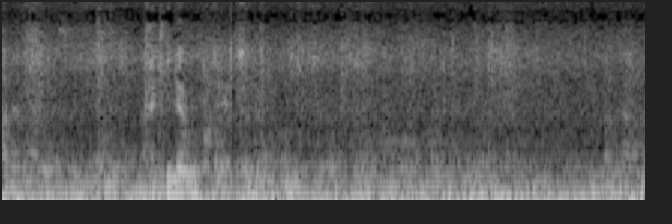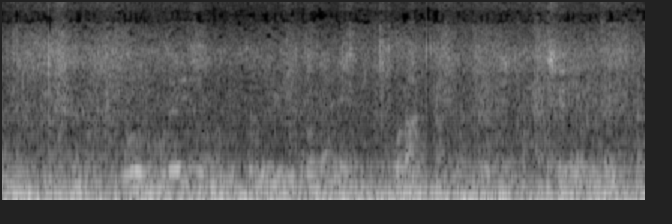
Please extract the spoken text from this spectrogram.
あれは要するに書き直ったやつが。これ以上のことを言うとね、ホラーになって中国でこ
